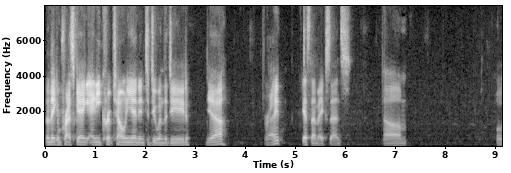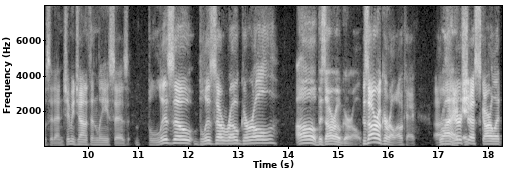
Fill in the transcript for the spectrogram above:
then they can press gang any Kryptonian into doing the deed. Yeah. Right? Guess that makes sense. Um, what was it? And Jimmy Jonathan Lee says Blizzo Blizzaro girl, Oh, Bizarro Girl. Bizarro girl. Okay, uh, Right, Inertia Scarlet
